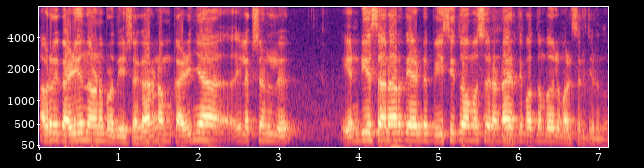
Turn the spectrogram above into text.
അവർക്ക് കഴിയുന്നതാണ് പ്രതീക്ഷ. കാരണം കഴിഞ്ഞ ഇലക്ഷനിൽ എൻ ഡി എ സ്ഥാനാർത്ഥിയായിട്ട് പി സി തോമസ് രണ്ടായിരത്തി പത്തൊമ്പതിൽ മത്സരിച്ചിരുന്നു.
